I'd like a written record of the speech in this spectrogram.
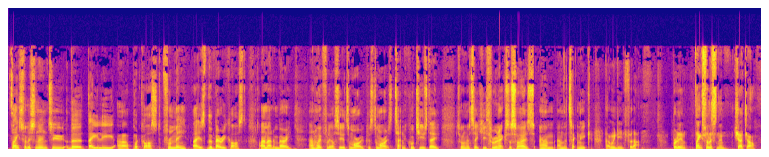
Thanks for listening to the daily uh, podcast from me. That is the Berrycast. I'm Adam Berry, and hopefully I'll see you tomorrow because tomorrow it's Technical Tuesday, so I'm going to take you through an exercise um, and the technique that we need for that. Brilliant. Thanks for listening. Ciao, ciao.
